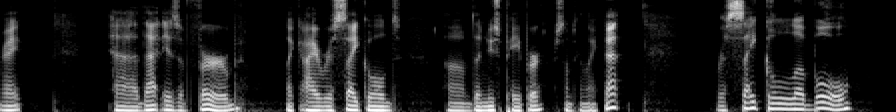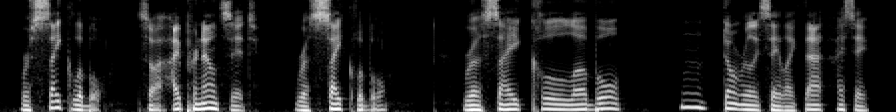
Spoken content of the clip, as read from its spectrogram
right? Uh, that is a verb, like I recycled um, the newspaper or something like that. Recyclable, recyclable. So I pronounce it recyclable. Recyclable. Mm, don't really say like that. I say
